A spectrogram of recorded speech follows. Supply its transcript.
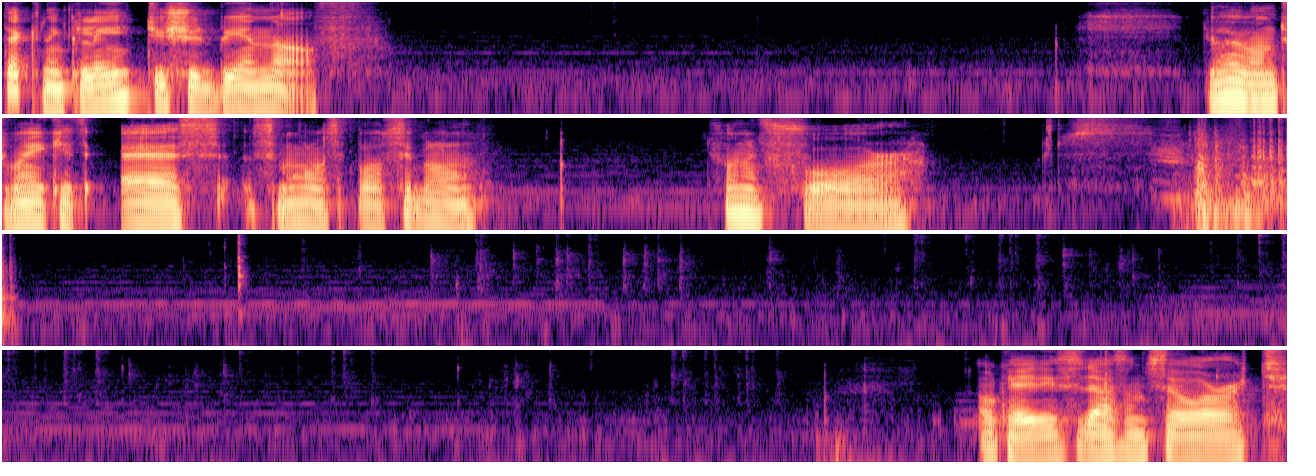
Technically, two should be enough. Do I want to make it as small as possible? 24. Okay, this doesn't sort.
